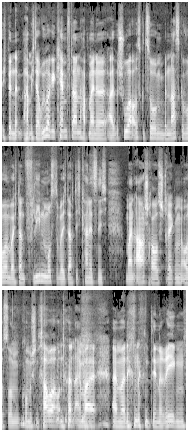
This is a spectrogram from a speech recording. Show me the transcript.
ich bin, habe mich darüber gekämpft dann, habe meine also Schuhe ausgezogen, bin nass geworden, weil ich dann fliehen musste, weil ich dachte, ich kann jetzt nicht meinen Arsch rausstrecken aus so einem komischen Tower und dann einmal, einmal den, den Regen,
